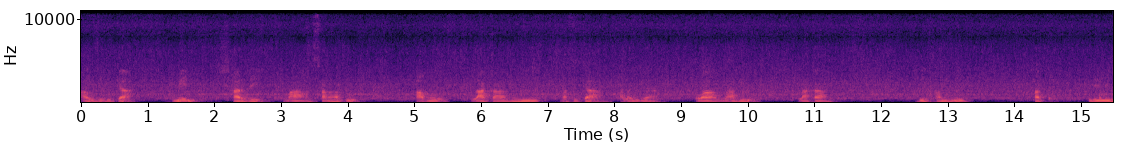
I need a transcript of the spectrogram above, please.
আউজুবিকা মিন শাররি মা সানাতু আবু লাকা মিনি আলাইয়া ওয়া লাবি লাকা বিহামদি হাত রিলি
